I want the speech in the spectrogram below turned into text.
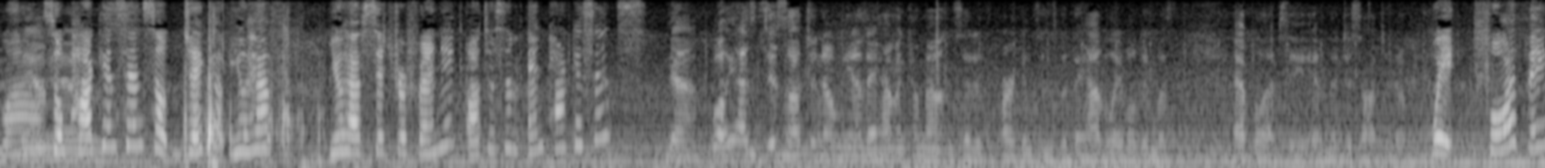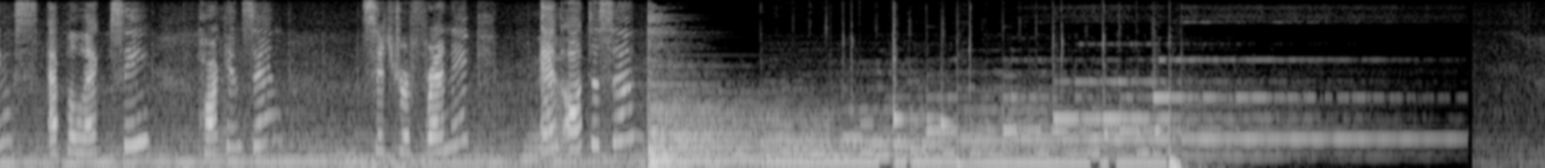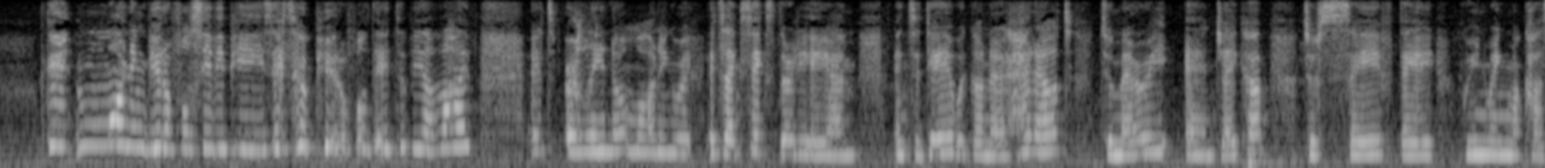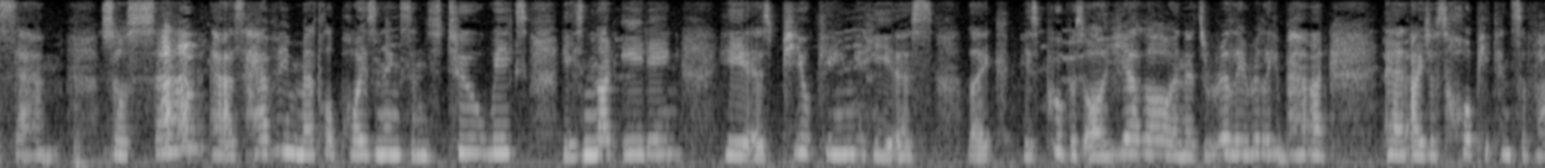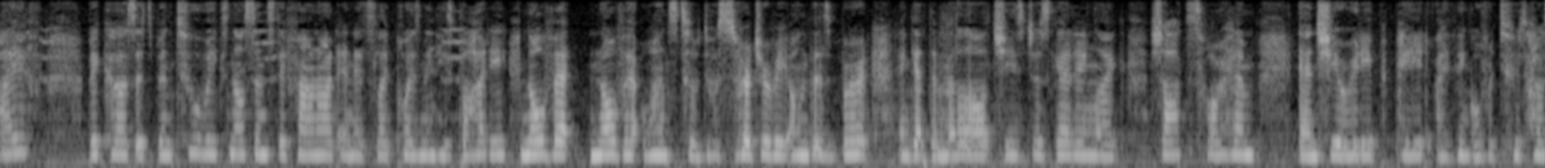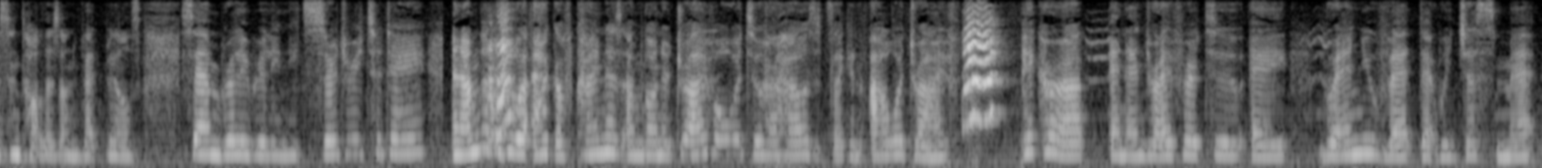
Wow. So Parkinson's. So Jacob, you have you have schizophrenic, autism, and Parkinson's. Yeah. Well, he has dysautonomia. They haven't come out and said it's Parkinson's, but they have labeled him with epilepsy and the dysautonomia. Wait, four things: epilepsy, Parkinson, schizophrenic, and Yeah. autism. Beautiful CVPs. It's a beautiful day to be alive. It's early in the morning, right? It's like 6:30 a.m. And today we're gonna head out to Mary and Jacob to save the green wing macaw Sam. So Sam has heavy metal poisoning since two weeks. He's not eating. He is puking. He is like his poop is all yellow and it's really really bad. And I just hope he can survive because it's been two weeks now since they found out and it's like poisoning his body. No vet, no vet wants to do surgery on this bird and get the metal out. She's just getting like shots for him and she already paid I think over $2,000 on vet bills. Sam really, really needs surgery today and I'm gonna do an act of kindness. I'm gonna drive over to her house. It's like an hour drive pick her up and then drive her to a brand new vet that we just met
